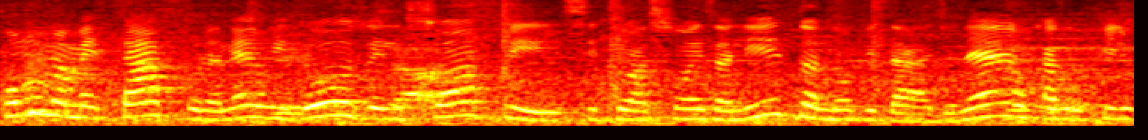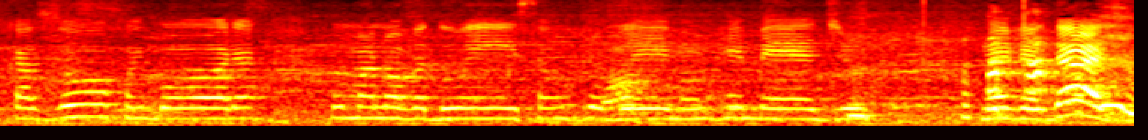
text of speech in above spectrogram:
como uma metáfora, né? O idoso ele sofre situações ali da novidade, né? O filho casou, foi embora, uma nova doença, um problema, um remédio. Não é verdade?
